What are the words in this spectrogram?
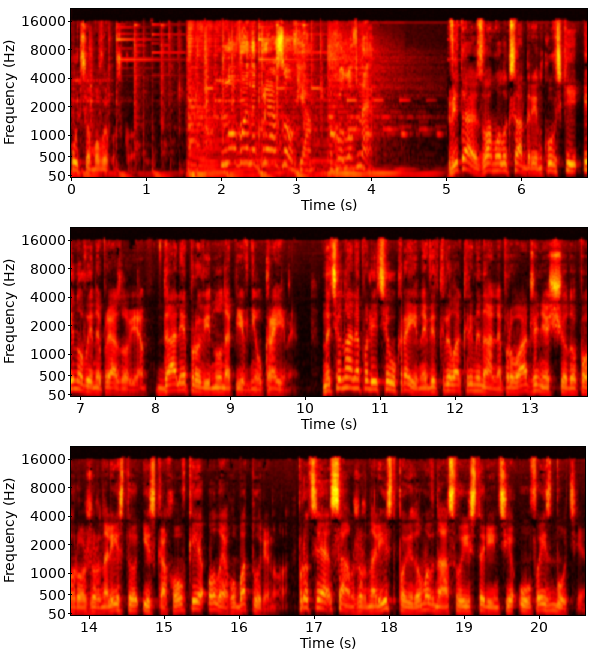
у цьому випуску. Новини Приазов'я. Головне. Вітаю з вами Олександр Янковський і новини Приазов'я. Далі про війну на півдні України. Національна поліція України відкрила кримінальне провадження щодо погроз журналісту із Каховки Олегу Батуріну. Про це сам журналіст повідомив на своїй сторінці у Фейсбуці.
